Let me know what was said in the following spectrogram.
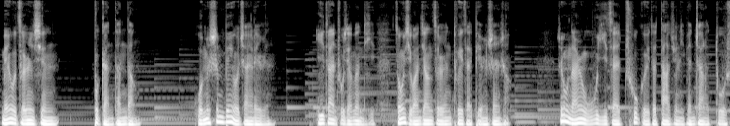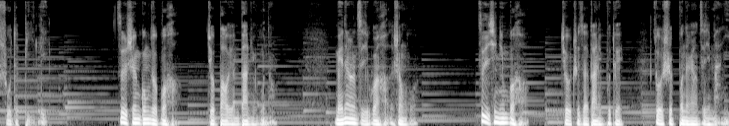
没有责任心，不敢担当。我们身边有这样一类人，一旦出现问题，总喜欢将责任推在别人身上。这种男人无疑在出轨的大军里边占了多数的比例。自身工作不好，就抱怨伴侣无能。没能让自己过上好的生活，自己心情不好，就指责伴侣不对，做事不能让自己满意，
